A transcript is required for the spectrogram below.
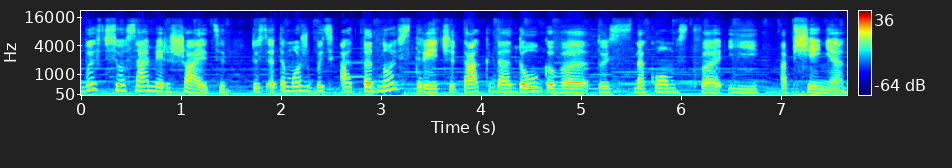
вы все сами решаете, то есть это может быть от одной встречи так до долгого, то есть знакомства и общения.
